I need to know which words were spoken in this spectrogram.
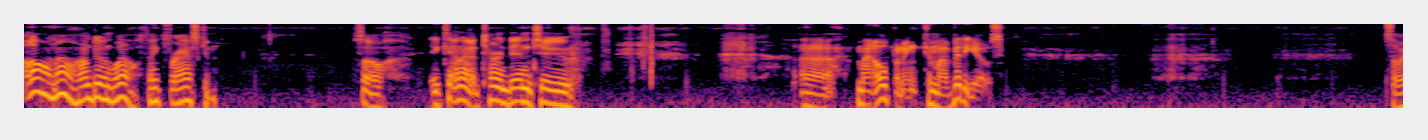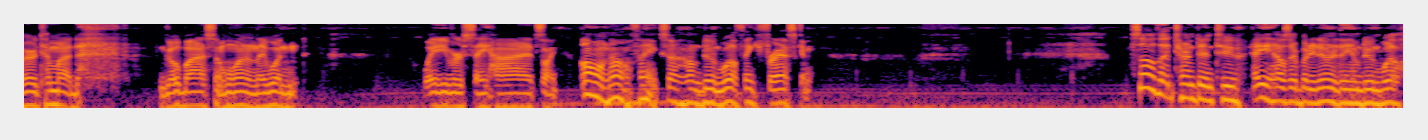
Oh, no, I'm doing well. Thanks for asking. So, it kind of turned into uh, my opening to my videos. So every time I'd go by someone and they wouldn't wave or say hi, it's like, oh no, thanks, uh, I'm doing well, thank you for asking. So that turned into, hey, how's everybody doing today? I'm doing well,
